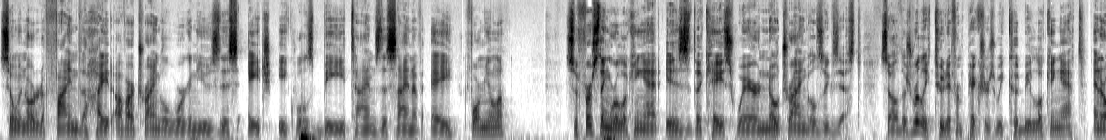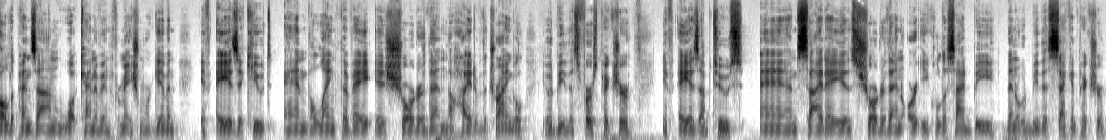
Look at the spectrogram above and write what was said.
So in order to find the height of our triangle, we're going to use this h equals b times the sine of a formula. So first thing we're looking at is the case where no triangles exist. So there's really two different pictures we could be looking at, and it all depends on what kind of information we're given. If A is acute and the length of A is shorter than the height of the triangle, it would be this first picture. If A is obtuse and side A is shorter than or equal to side B, then it would be the second picture.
